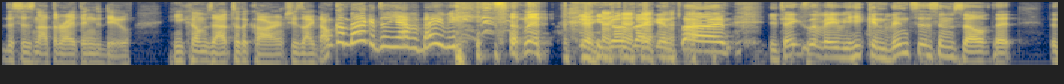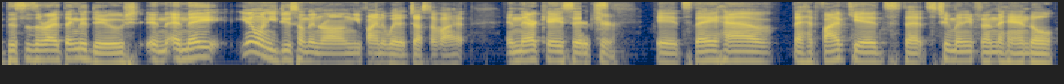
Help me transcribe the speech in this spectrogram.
this is not the right thing to do. He comes out to the car and she's like, "Don't come back until you have a baby." so then you know, he goes back inside. He takes the baby. He convinces himself that that this is the right thing to do. And and they, you know, when you do something wrong, you find a way to justify it. In their case, it's sure it's they have they had five kids. That's too many for them to handle.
